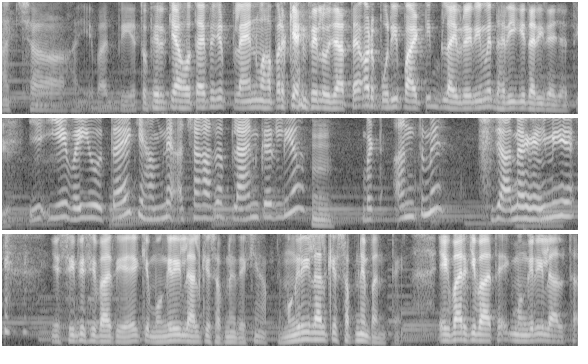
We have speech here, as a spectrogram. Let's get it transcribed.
अच्छा हाँ ये बात भी है। तो फिर क्या होता है फिर प्लान वहाँ पर कैंसिल हो जाता है और पूरी पार्टी लाइब्रेरी में धरी की धरी रह जाती है। ये ये वही होता है कि हमने अच्छा खासा प्लान कर लिया बट अंत में जाना गई नहीं है। ये सीधी सी बात ये है कि मुंगेरी लाल के सपने देखे आपने। मुंगेरी लाल के सपने बनते हैं। एक बार की बात है एक मुंगेरी लाल था।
